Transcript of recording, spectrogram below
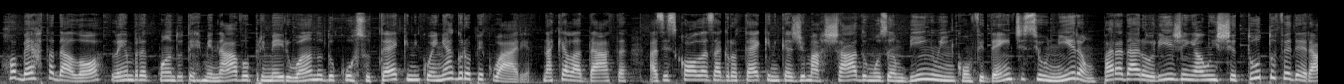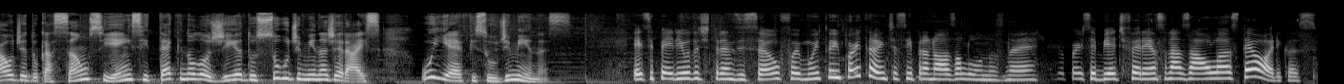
Roberta Daló lembra quando terminava o primeiro ano do curso técnico em agropecuária. Naquela data, as escolas agrotécnicas de Machado, Muzambinho e Inconfidente se uniram para dar origem ao Instituto Federal de Educação, Ciência e Tecnologia do Sul de Minas Gerais, o IF Sul de Minas. Esse período de transição foi muito importante assim para nós alunos, né? Eu percebi a diferença nas aulas teóricas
